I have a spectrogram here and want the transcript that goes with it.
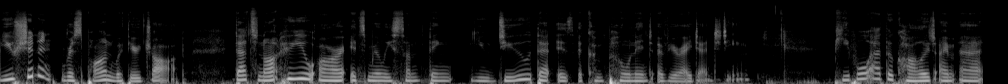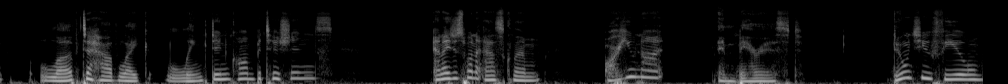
You shouldn't respond with your job. That's not who you are, it's merely something you do that is a component of your identity. People at the college I'm at love to have like LinkedIn competitions. And I just want to ask them, are you not embarrassed? Don't you feel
